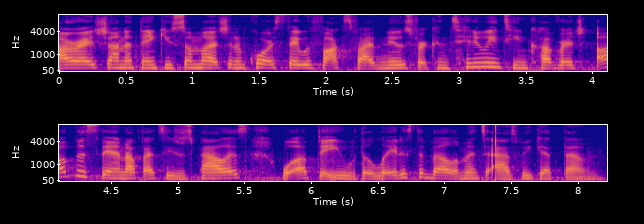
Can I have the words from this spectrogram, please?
All right, Shauna, thank you so much. And of course, stay with Fox 5 News for continuing team coverage of the standoff at Caesars Palace. We'll update you with the latest developments as we get them.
